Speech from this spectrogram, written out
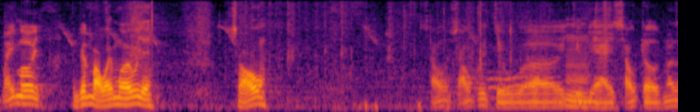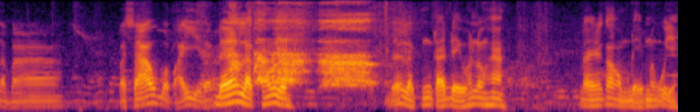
bảy mươi. Kính bầu 70 quý vị. Sổ sáu sáu cái chiều ờ, Ừ. chiều dài sáu trường nó là ba ba sáu ba bảy gì đó. Đế lật không vị đế lật cũng trải đều hết luôn ha. Đây nó có còng điểm nữa quý vị.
